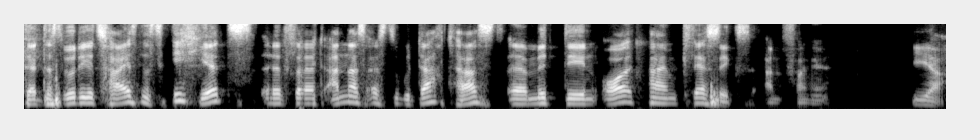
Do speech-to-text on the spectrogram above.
da- das würde jetzt heißen, dass ich jetzt äh, vielleicht anders als du gedacht hast, äh, mit den All-Time Classics anfange. ja.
